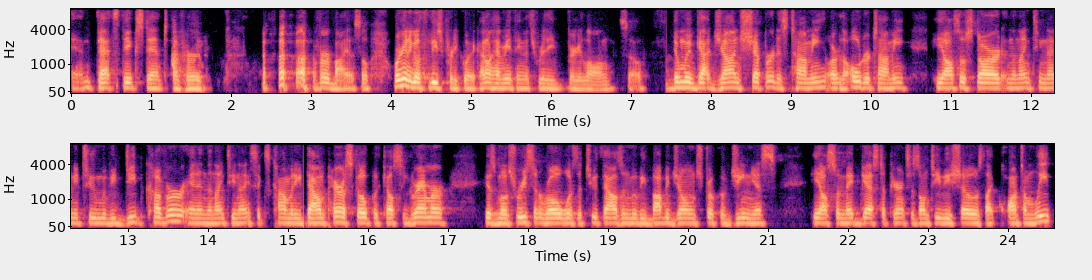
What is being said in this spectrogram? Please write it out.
And that's the extent of her of her bio. So we're going to go through these pretty quick. I don't have anything that's really very long. So then we've got John Shepherd as Tommy, or the older Tommy. He also starred in the 1992 movie Deep Cover and in the 1996 comedy Down Periscope with Kelsey Grammer. His most recent role was the 2000 movie Bobby Jones Stroke of Genius. He also made guest appearances on TV shows like Quantum Leap,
